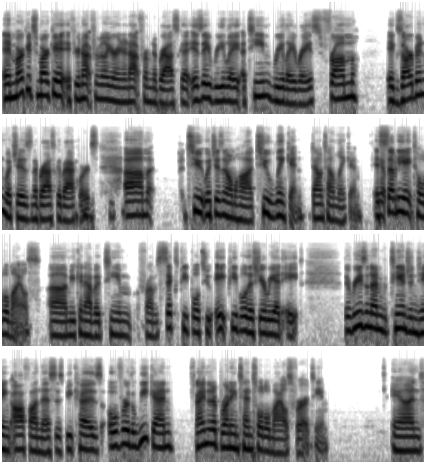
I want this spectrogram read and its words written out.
And market to market, if you're not familiar and you're not from Nebraska, is a relay, a team relay race from Aksarben, which is Nebraska backwards, um, to which is in Omaha to Lincoln, downtown Lincoln. It's Yep. 78 total miles. Um, you can have a team from six people to eight people. This year we had eight. The reason I'm tangenting off on this is because over the weekend I ended up running 10 total miles for our team. And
